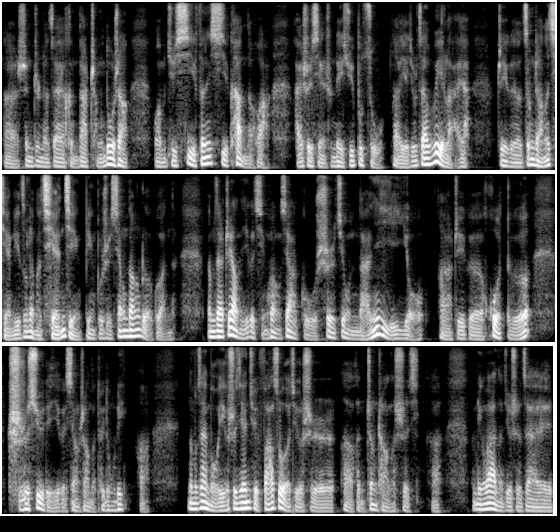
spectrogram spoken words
啊，甚至呢，在很大程度上，我们去细分细看的话，还是显示内需不足啊。也就是在未来呀，这个增长的潜力、增长的前景，并不是相当乐观的。那么在这样的一个情况下，股市就难以有啊这个获得持续的一个向上的推动力啊。那么在某一个时间去发作，就是啊很正常的事情啊。另外呢，就是在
